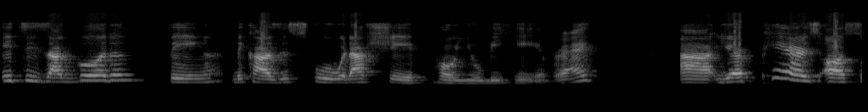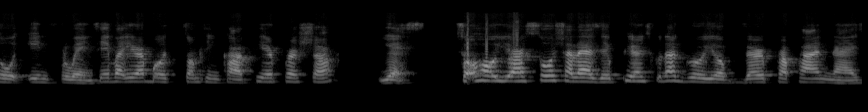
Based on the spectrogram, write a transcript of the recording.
It is a good thing because the school would have shaped how you behave, right? Uh, your peers also influence. Ever hear about something called peer pressure? Yes. So how you are socialized, your parents could have grown you up very proper and nice.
